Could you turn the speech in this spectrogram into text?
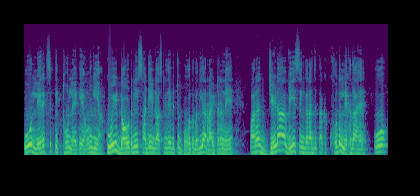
ਉਹ ਲਿਰਿਕਸ ਕਿੱਥੋਂ ਲੈ ਕੇ ਆਉਣਗੀਆਂ? ਕੋਈ ਡਾਊਟ ਨਹੀਂ, ਸਾਡੀ ਇੰਡਸਟਰੀ ਦੇ ਵਿੱਚ ਬਹੁਤ ਵਧੀਆ ਰਾਈਟਰ ਨੇ, ਪਰ ਜਿਹੜਾ ਵੀ ਸਿੰਗਰ ਅੱਜ ਤੱਕ ਖੁਦ ਲਿਖਦਾ ਹੈ, ਉਹ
